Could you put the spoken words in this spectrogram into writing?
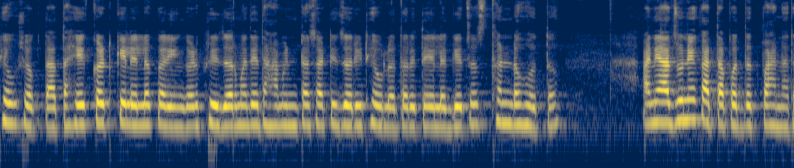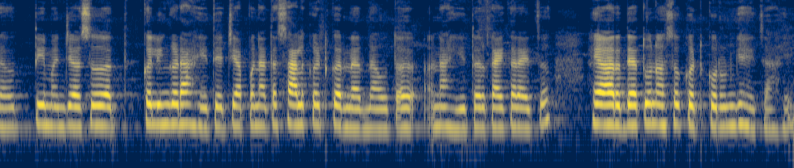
ठेवू शकता. आता हे कट केलेलं कलिंगड फ्रीजरमध्ये दहा मिनटासाठी जरी ठेवलं तरी ते लगेचच थंड होतं. आणि अजून एक आता पद्धत पाहणार आहोत. ती म्हणजे असं कलिंगड आहे त्याची आपण आता साल कट करणार नाहोत नाही. तर काय करायचं? हे अर्ध्यातून असं कट करून घ्यायचं आहे.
